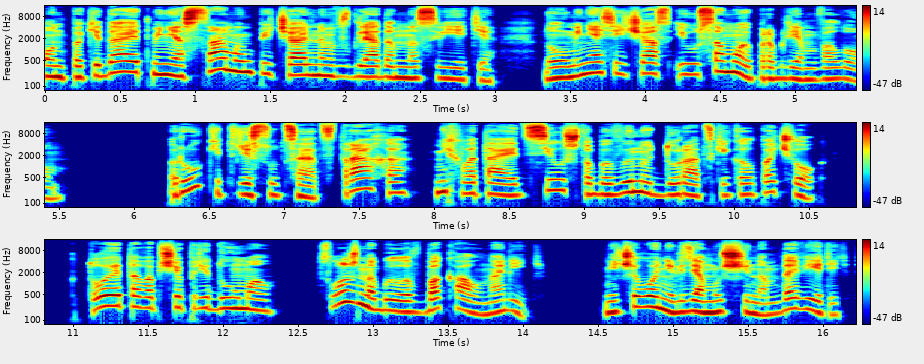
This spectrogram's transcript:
Он покидает меня самым печальным взглядом на свете, но у меня сейчас и у самой проблем валом. Руки трясутся от страха, не хватает сил, чтобы вынуть дурацкий колпачок. Кто это вообще придумал? Сложно было в бокал налить. Ничего нельзя мужчинам доверить.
